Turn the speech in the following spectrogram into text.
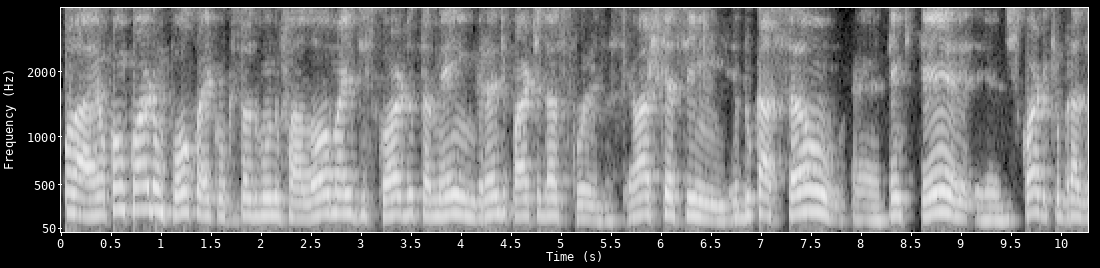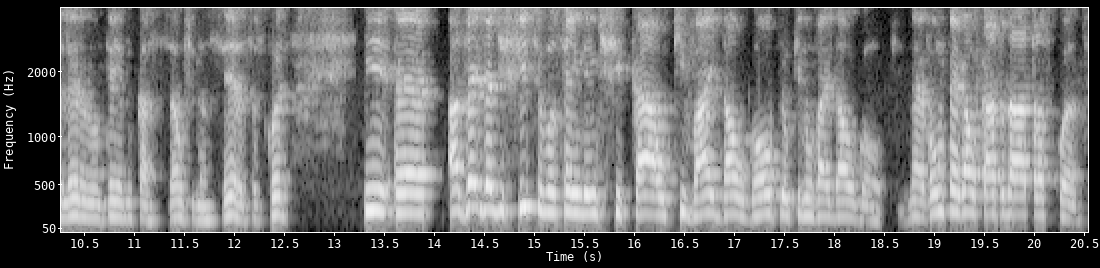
Olá, eu concordo um pouco aí com o que todo mundo falou, mas discordo também em grande parte das coisas. Eu acho que, assim, educação é, tem que ter, é, discordo que o brasileiro não tem educação financeira, essas coisas, e é, às vezes é difícil você identificar o que vai dar o golpe ou o que não vai dar o golpe. Né? Vamos pegar o caso da Atlas Quanto.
